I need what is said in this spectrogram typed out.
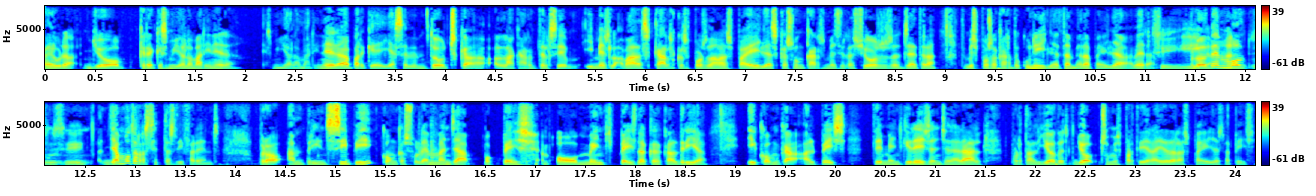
veure, jo crec que és millor la marinera. És millor la marinera perquè ja sabem tots que la carn té el seu... I més a vegades carns que es posen a les paelles, que són carns més greixoses, etc. També es posa carn de conill, eh, també a la paella. A veure, Sí, però tant, molt, sí, sí. hi ha moltes receptes diferents. Però, en principi, com que solem menjar poc peix o menys peix del que caldria i com que el peix té menys greix en general, porta el iode... Jo som més partidària de les paelles de peix.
